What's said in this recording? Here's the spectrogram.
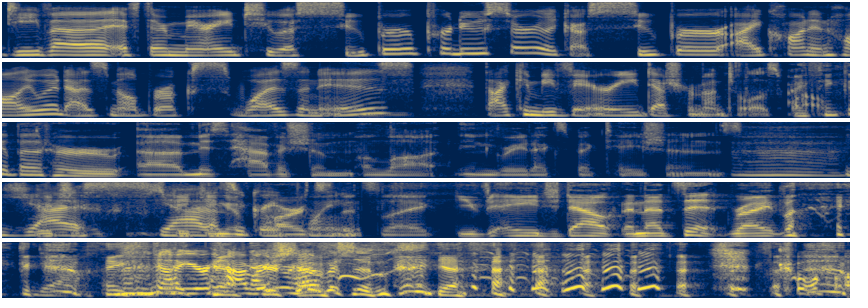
diva, if they're married to a super producer, like a super icon in Hollywood, as Mel Brooks was and is, that can be very detrimental as well. I think about her uh, Miss Havisham a lot in Great Expectations. Which, yes, speaking yeah, that's of a great parts, point. that's like you've aged out and that's it, right? Like, Yeah. now you're Haversham. yeah. God.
